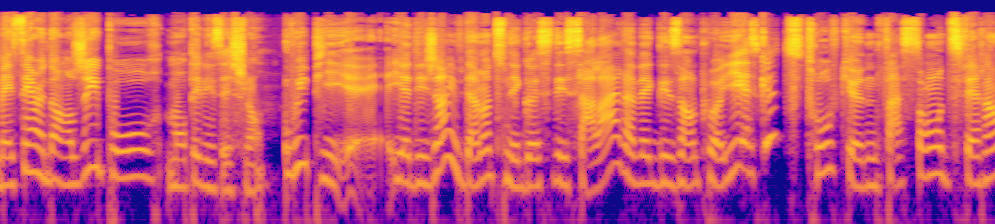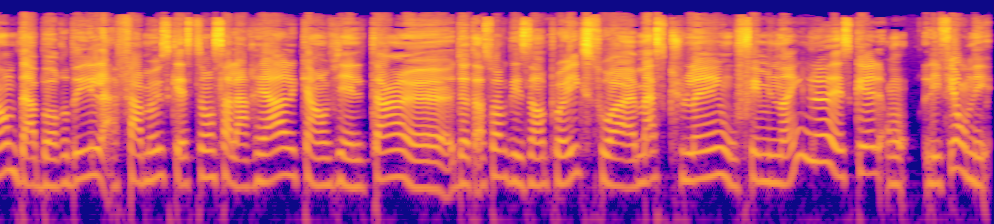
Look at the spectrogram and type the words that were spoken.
mais c'est un danger pour monter les échelons. Oui, puis euh, il y a des gens évidemment tu négocies des salaires avec des employés. Est-ce que tu trouves qu'il y a une façon différente d'aborder la fameuse question salariale quand vient le temps euh, de t'asseoir avec des employés qui soient masculins ou féminins là? Est-ce que les filles on est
